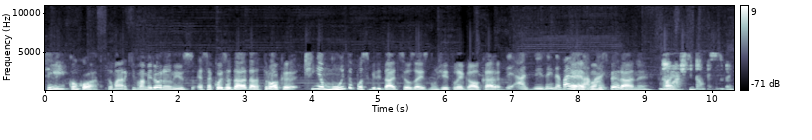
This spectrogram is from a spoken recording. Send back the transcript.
Sim, concordo. Tomara que vá melhorando isso. Essa coisa da, da troca, tinha muita possibilidade de você usar isso de um jeito legal, cara. Às vezes ainda vai É, usar vamos mais. esperar, né? Não, Mas acho que não, mas tudo bem.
